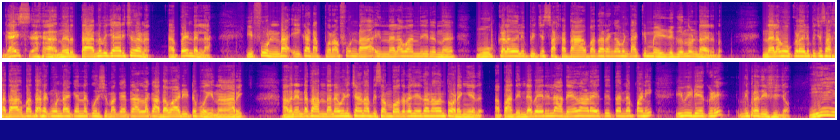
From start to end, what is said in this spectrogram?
ഗൈസ് നിർത്താന്ന് വിചാരിച്ചതാണ്. അപ്പൊ ഉണ്ടല്ല. ഈ ഫുണ്ട ഈ കടപ്പുറ ഫുണ്ട ഇന്നലെ വന്നിരുന്ന് മൂക്കളെ വലിപ്പിച്ച് സഹതാപ തരംഗം ഉണ്ടാക്കി മെഴുകുന്നുണ്ടായിരുന്നു. ഇന്നലെ മൂക്കളെ വലിപ്പിച്ച് സഹതാപ തരംഗം ഉണ്ടാക്കി എന്നെ കുരിശുമക്കേറ്റാനുള്ള കഥ പാടിയിട്ട് പോയി നാറി. അവൻ എന്റെ തന്തനെ വിളിച്ചാണ് അഭിസംബോധന ചെയ്താണ് അവൻ തുടങ്ങിയത്. അപ്പം അതിന്റെ പേരിൽ അതേ നാണയത്തിൽ തന്നെ പണി. ഈ വീഡിയോ കൂടി നീ പ്രതീക്ഷിച്ചോ? ഈ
